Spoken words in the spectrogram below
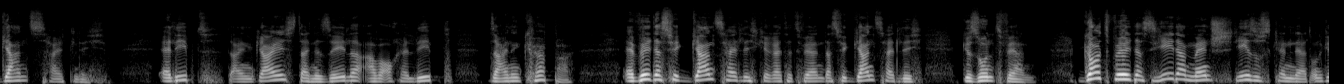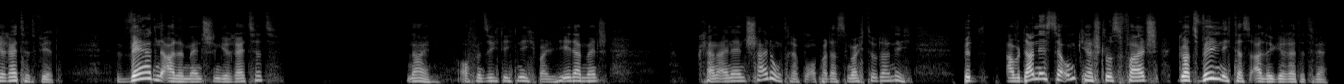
ganzheitlich. Er liebt deinen Geist, deine Seele, aber auch er liebt deinen Körper. Er will, dass wir ganzheitlich gerettet werden, dass wir ganzheitlich gesund werden. Gott will, dass jeder Mensch Jesus kennenlernt und gerettet wird. Werden alle Menschen gerettet? Nein, offensichtlich nicht, weil jeder Mensch kann eine Entscheidung treffen, ob er das möchte oder nicht. Aber dann ist der Umkehrschluss falsch. Gott will nicht, dass alle gerettet werden.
